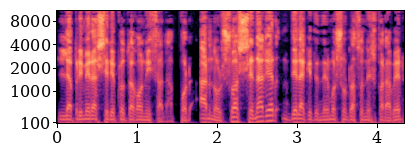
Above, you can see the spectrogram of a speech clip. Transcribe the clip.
la primera serie protagonizada por Arnold Schwarzenegger, de la que tendremos un razones para ver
